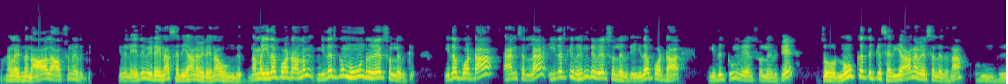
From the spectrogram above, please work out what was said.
ஓகேங்களா இந்த நாலு ஆப்ஷன் இருக்கு. இதுல எது விடைனா சரியான விடைனா உங்கு. நம்ம இதை போட்டாலும் இதற்கும் மூன்று வேர் சொல் இருக்கு. இதை போட்டா ஆன்சர்ல இதற்கு ரெண்டு வேர் சொல் இருக்கு. இதை போட்டா இதுக்கும் வேர் சொல் இருக்கு. ஸோ நூக்கத்துக்கு சரியான வேர் சொல்லுதுன்னா உங்கு.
